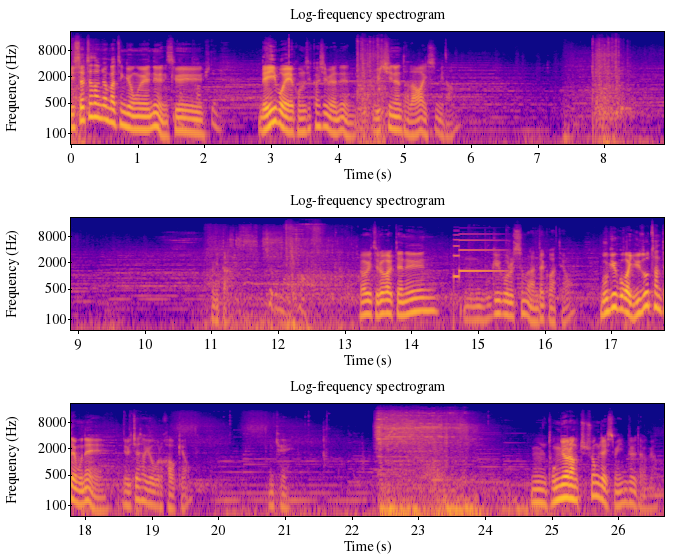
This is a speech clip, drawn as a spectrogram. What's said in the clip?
이 세트 선정 같은 경우에는 그 네이버에 검색하시면은 위치는 다 나와 있습니다. 여기 있다. 여기 들어갈 때는 음, 무기고를 쓰면 안 될 것 같아요. 무기고가 유도탄 때문에 일제 사격으로 가볼게요. 오케이. 음 동료랑 추종자 있으면 힘들다고요.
